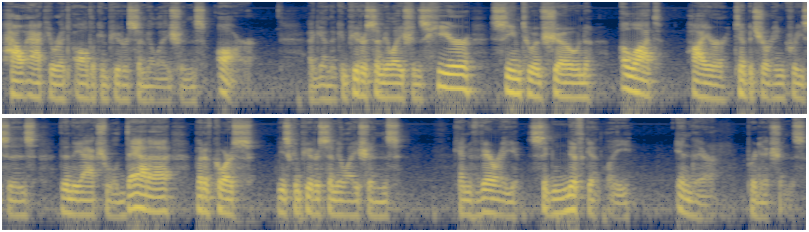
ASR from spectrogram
how accurate all the computer simulations are. Again, the computer simulations here seem to have shown a lot higher temperature increases than the actual data, but of course, these computer simulations can vary significantly in their predictions.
